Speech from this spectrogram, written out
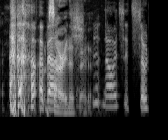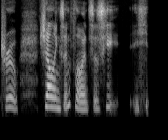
about sorry, no, sorry, no. no, it's it's so true. Schelling's influence is he, he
